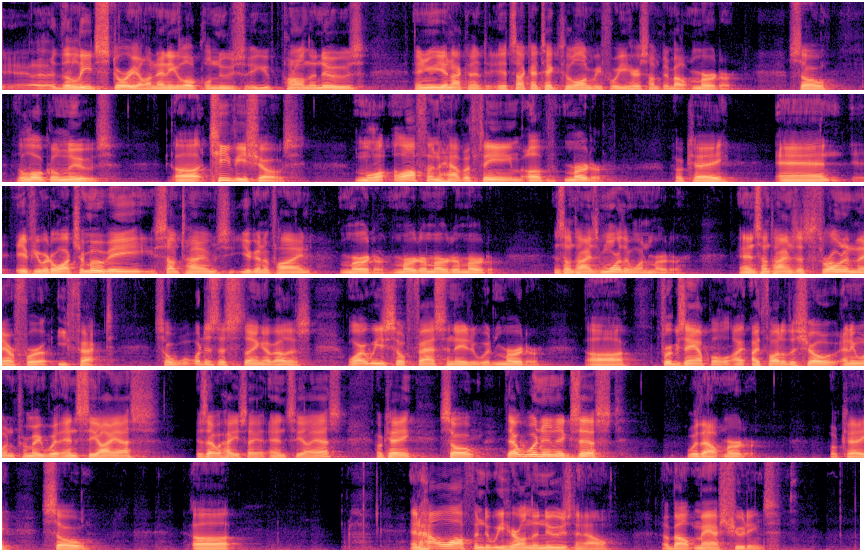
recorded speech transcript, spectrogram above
uh, the lead story on any local news. You put on the news, and you're not going to, it's not going to take too long before you hear something about murder. So, the local news, uh, TV shows often have a theme of murder, okay? And if you were to watch a movie, sometimes you're going to find murder, murder, murder, murder. And sometimes more than one murder. And sometimes it's thrown in there for effect. So, what is this thing about this? Why are we so fascinated with murder? Uh, for example, I, I, thought of the show, anyone familiar with NCIS? Is that how you say it? NCIS? Okay? So, that wouldn't exist without murder. Okay? So, uh, and how often do we hear on the news now about mass shootings?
